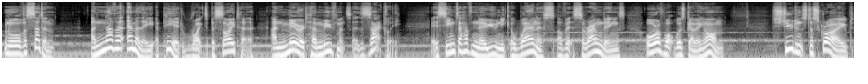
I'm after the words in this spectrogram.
when all of a sudden, another Emily appeared right beside her and mirrored her movements exactly. It seemed to have no unique awareness of its surroundings or of what was going on. Students described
